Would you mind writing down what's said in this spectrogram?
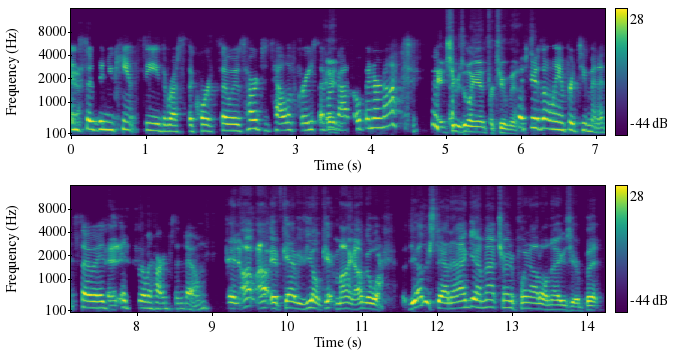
And yeah. so then you can't see the rest of the court. So it was hard to tell if Grace ever and, got open or not. and she was only in for two minutes. But she was only in for two minutes. So it's, and, it's really hard to know. And I'll, I'll, if Cav, if you don't mind, I'll go. Yeah. The other stat, and again, I'm not trying to point out all negatives here, but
